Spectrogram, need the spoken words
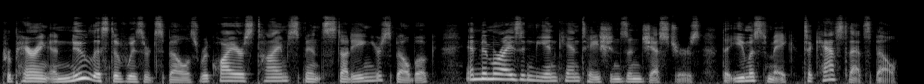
Preparing a new list of wizard spells requires time spent studying your spellbook and memorizing the incantations and gestures that you must make to cast that spell.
